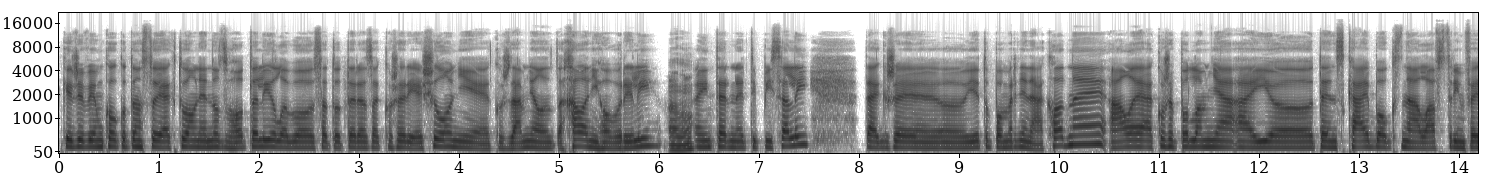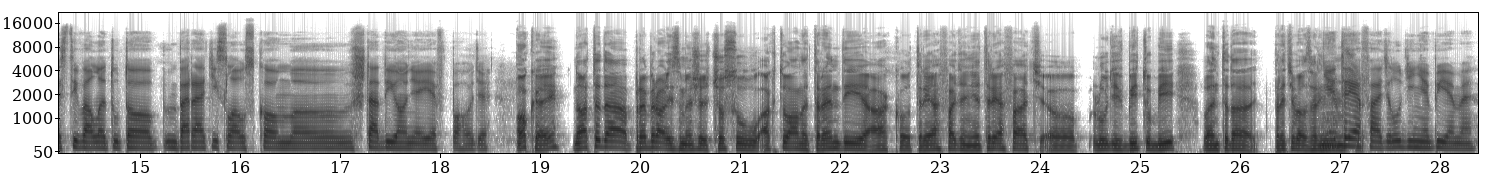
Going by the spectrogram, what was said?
keďže viem, koľko tam stojí aktuálne noc v hoteli, lebo sa to teraz akože riešilo, nie akože za mňa, len chalani hovorili, ano. a internety písali, takže e, je to pomerne nákladné, ale akože podľa mňa aj e, ten Skybox na Love Stream festivale tuto v Bratislavskom e, štadióne je v pohode. OK, no a teda prebrali sme, že čo sú aktuálne trendy a ako triafať a netriafať ľudí v B2B, len teda pre teba zhrniem... Netriafať, že... ľudí nebijeme.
